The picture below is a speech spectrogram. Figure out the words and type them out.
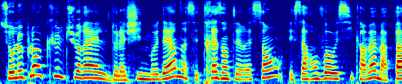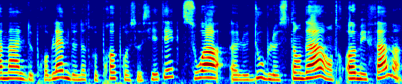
Sur le plan culturel de la Chine moderne, c'est très intéressant et ça renvoie aussi quand même à pas mal de problèmes de notre propre société, soit euh, le double standard entre hommes et femmes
